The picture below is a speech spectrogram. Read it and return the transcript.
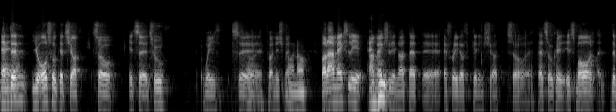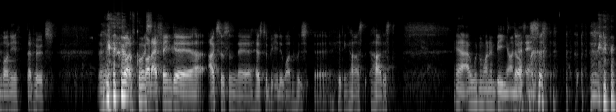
and then you also get shot. So it's a two way oh. punishment. Oh no. But I'm actually and I'm who... actually not that uh, afraid of getting shot, so uh, that's okay. It's more the money that hurts. but, of course. But I think uh, Axelsen uh, has to be the one who's uh, hitting hardest, hardest. Yeah, I wouldn't want to be on no. that end.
